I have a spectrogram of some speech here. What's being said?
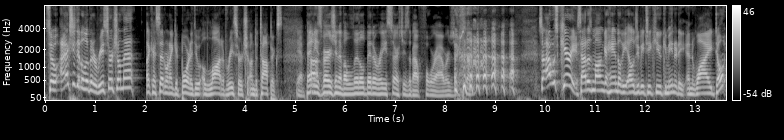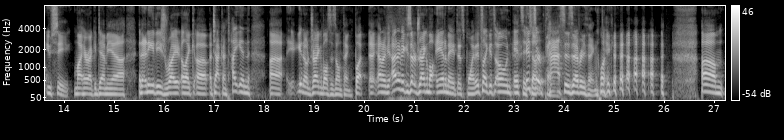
So I actually did a little bit of research on that. Like I said, when I get bored, I do a lot of research onto topics. Yeah. Benny's version of a little bit of research is about four hours or so. So I was curious, how does manga handle the LGBTQ community, and why don't you see My Hero Academia and any of these right like uh, Attack on Titan? Uh, you know, Dragon Ball's its own thing, but I don't even I don't even consider Dragon Ball anime at this point. It's like its own. It's its it own thing. surpasses everything. Like, um,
